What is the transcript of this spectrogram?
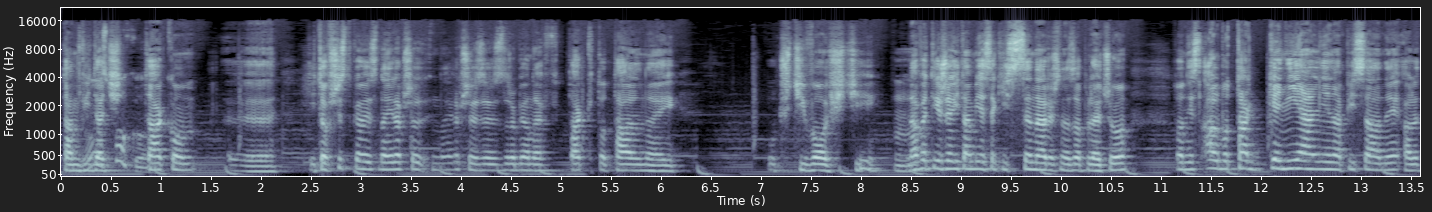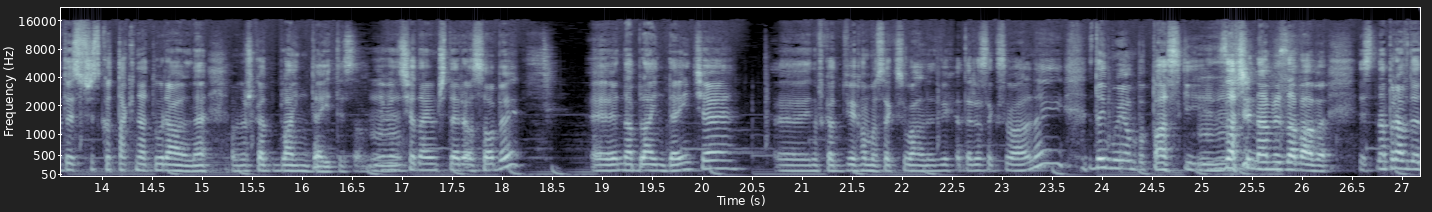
Tam widać spoko. taką... y, I to wszystko jest najlepsze, najlepsze jest zrobione w tak totalnej uczciwości. Mhm. Nawet jeżeli tam jest jakiś scenariusz na zapleczu, to on jest albo tak genialnie napisany, ale to jest wszystko tak naturalne. Albo na przykład blind date'y są? Mhm. więc siadają cztery osoby e, na blind date'cie, e, na przykład dwie homoseksualne, dwie heteroseksualne i zdejmują popaski i Mhm. zaczynamy zabawę. Jest naprawdę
